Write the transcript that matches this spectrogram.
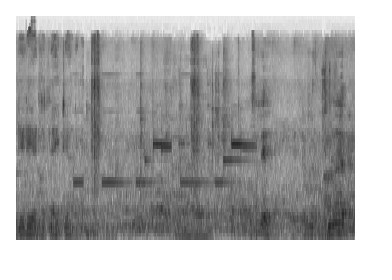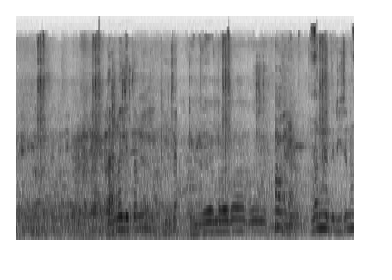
ഇ ഡി അടിച്ചിട്ട് ലൈറ്റ് കണ്ടില്ല തമിഴിൽ തമിഴ് ടീച്ചർ തമിഴ് നമ്മളിപ്പോൾ ഇവിടെ നിന്ന് ടീച്ചറിനെ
